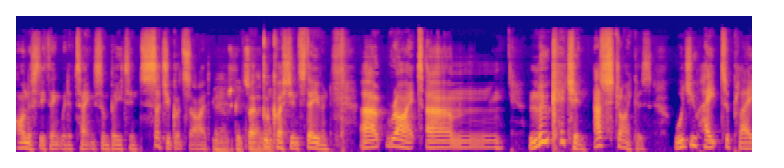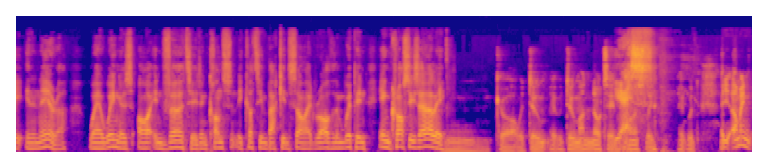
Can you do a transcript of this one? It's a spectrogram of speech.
honestly think we'd have taken some beating. Such a good side. Yeah, it was a good side. But good question, Stephen. Uh, right. Um, Luke Hitchin, as strikers, would you hate to play in an era where wingers are inverted and constantly cutting back inside rather than whipping in crosses early? Mm, God, it would do it would do my nut in. Yes. Honestly, it would. I mean,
